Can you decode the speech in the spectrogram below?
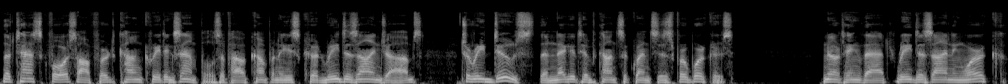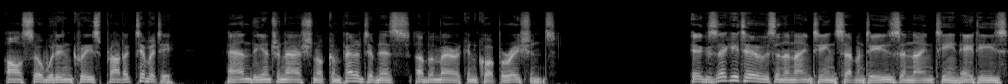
The task force offered concrete examples of how companies could redesign jobs to reduce the negative consequences for workers, noting that redesigning work also would increase productivity and the international competitiveness of American corporations. Executives in the 1970s and 1980s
